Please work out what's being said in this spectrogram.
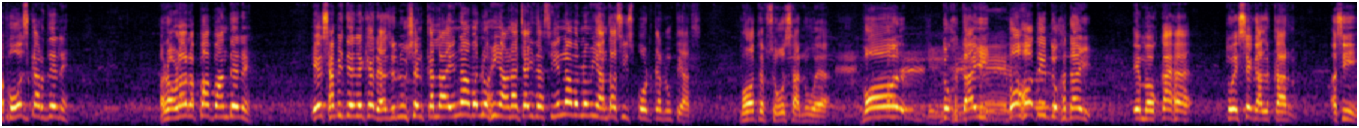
ਅਪੋਜ਼ ਕਰਦੇ ਨੇ, ਰੌਲਾ ਰੱਪਾ ਪਾਉਂਦੇ ਨੇ। ਇਹ ਸਮਝਦੇ ਨੇ ਕਿ ਰੈਜ਼ੋਲੂਸ਼ਨ ਕੱਲਾ ਇਹਨਾਂ ਵੱਲੋਂ ਹੀ ਆਣਾ ਚਾਹੀਦਾ ਸੀ, ਇਹਨਾਂ ਵੱਲੋਂ ਵੀ ਆਂਦਾ ਸੀ ਸਪੋਰਟ ਕਰਨ ਨੂੰ ਤਿਆਰ ਸੀ। ਬਹੁਤ ਅਫਸੋਸ ਸਾਨੂੰ ਹੋਇਆ। ਬਹੁਤ ਦੁਖਦਾਈ, ਬਹੁਤ ਹੀ ਦੁਖਦਾਈ ਇਹ ਮੌਕਾ ਹੈ ਤੋਂ ਇਸੇ ਗੱਲ ਕਾਰਨ ਅਸੀਂ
